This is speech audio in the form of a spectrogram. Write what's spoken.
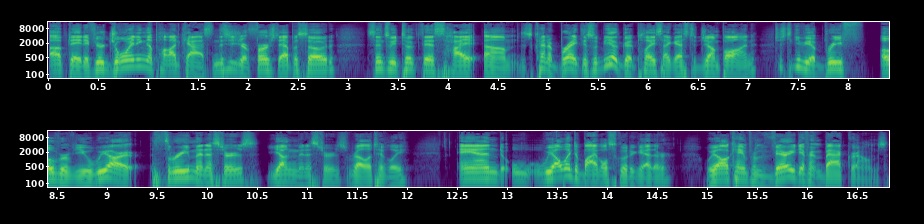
update, if you're joining the podcast and this is your first episode, since we took this high, um, this kind of break, this would be a good place, I guess, to jump on. Just to give you a brief overview, we are three ministers, young ministers, relatively, and we all went to Bible school together. We all came from very different backgrounds.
